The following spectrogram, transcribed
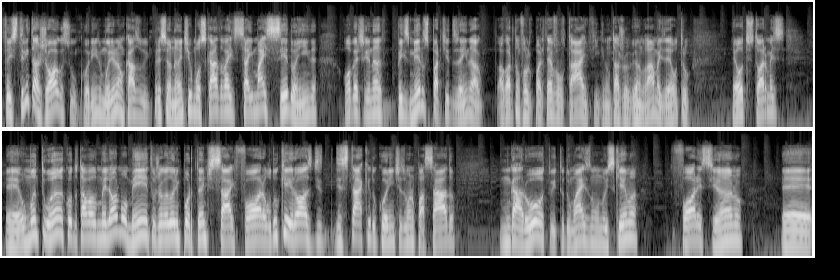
fez 30 jogos com o Corinthians. O Murilo é um caso impressionante. O Moscardo vai sair mais cedo ainda. Robert Renan fez menos partidas ainda. Agora estão falando que pode até voltar, enfim, que não está jogando lá, mas é outro é outra história, mas É, o Mantuan, quando estava no melhor momento, o jogador importante sai fora. O Duqueiroz, de, destaque do Corinthians no ano passado. Um garoto e tudo mais no, no esquema, fora esse ano. É,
